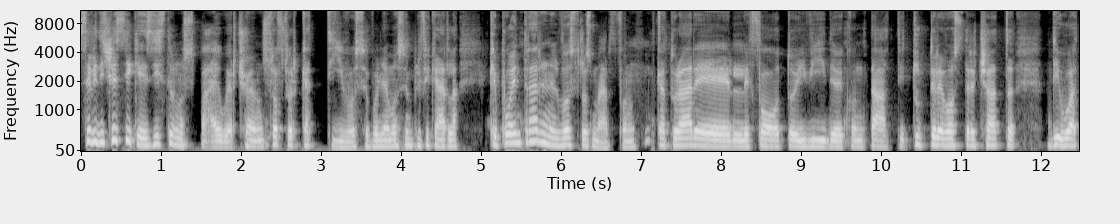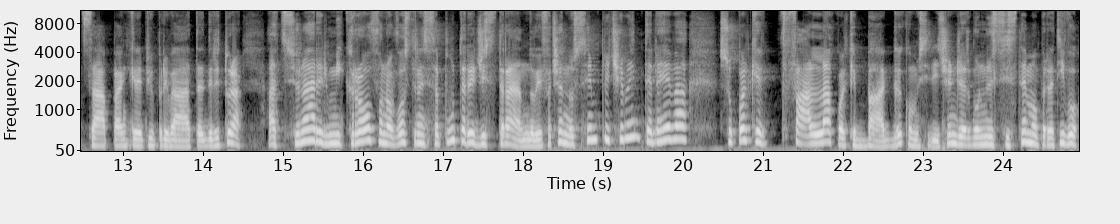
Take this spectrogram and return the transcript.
Se vi dicessi che esiste uno spyware, cioè un software cattivo, se vogliamo semplificarla, che può entrare nel vostro smartphone, catturare le foto, i video, i contatti, tutte le vostre chat di WhatsApp, anche le più private, addirittura azionare il microfono a vostra insaputa registrandovi, facendo semplicemente leva su qualche falla, qualche bug, come si dice in gergo, nel sistema operativo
